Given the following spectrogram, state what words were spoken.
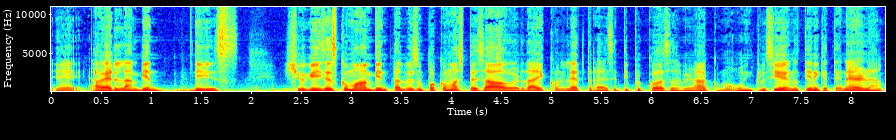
Eh, a ver, el ambient, di, es, shoegaze es como ambient tal vez un poco más pesado, ¿verdad? Y con letra, ese tipo de cosas, ¿verdad? Como, o inclusive no tiene que tenerla.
